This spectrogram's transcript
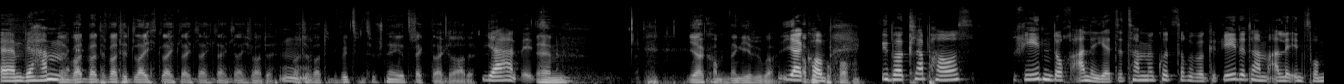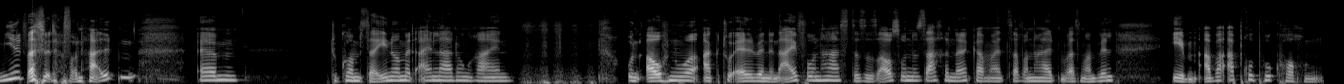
Ähm, wir haben, Äh, warte, warte, warte, gleich, gleich, gleich, gleich, gleich, gleich, warte. Mhm. Warte, warte, du willst mir zu schnell jetzt weg da gerade. ja, äh, Ähm, ja, komm, dann geh rüber. Ja, komm. Apropos Kochen. über Clubhouse reden doch alle jetzt. Jetzt haben wir kurz darüber geredet, haben alle informiert, was wir davon halten. Ähm, du kommst da eh nur mit Einladung rein. Und auch nur aktuell, wenn du ein iPhone hast. Das ist auch so eine Sache, ne? Kann man jetzt davon halten, was man will. Eben, aber apropos Kochen.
